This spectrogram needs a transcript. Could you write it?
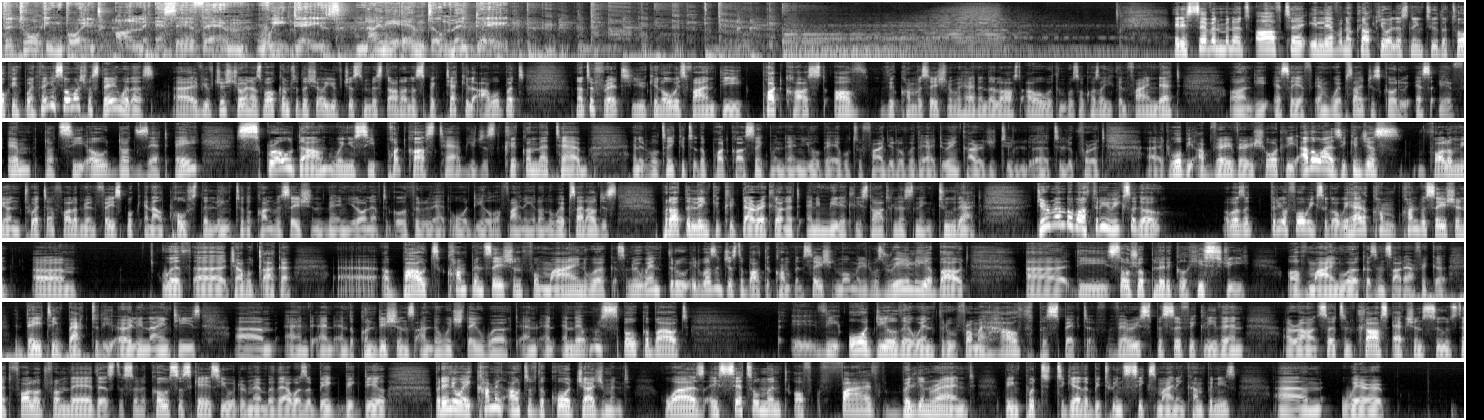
The Talking Point on SAFM. Weekdays, 9 a.m. till midday. It is seven minutes after 11 o'clock. You are listening to The Talking Point. Thank you so much for staying with us. Uh, if you've just joined us, welcome to the show. You've just missed out on a spectacular hour, but not to fret. You can always find the podcast of the conversation we had in the last hour with Mbuso Kosa. You can find that on the SAFM website. Just go to safm.co.za. Scroll down when you see podcast tab. You just click on that tab and it will take you to the podcast segment and you'll be able to find it over there. I do encourage you to uh, to look for it. Uh, it will be up very, very shortly. Otherwise, you can just follow me on Twitter, follow me on Facebook, and I'll post the link to the conversation. Then you don't have to go through that ordeal of finding it on the website. I'll just put out the link, you click directly on it, and immediately start listening to that. Do you remember about three weeks ago? Was it three or four weeks ago? We had a com- conversation um, with uh, Uh, about compensation for mine workers. And we went through, it wasn't just about the compensation moment, it was really about uh, the social political history of mine workers in South Africa, dating back to the early 90s um, and, and, and the conditions under which they worked. And, and, and then we spoke about the ordeal they went through from a health perspective, very specifically then around certain class action suits that followed from there. There's the silicosis case, you would remember that was a big, big deal. But anyway, coming out of the court judgment was a settlement of 5 billion rand being put together between six mining companies um, where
